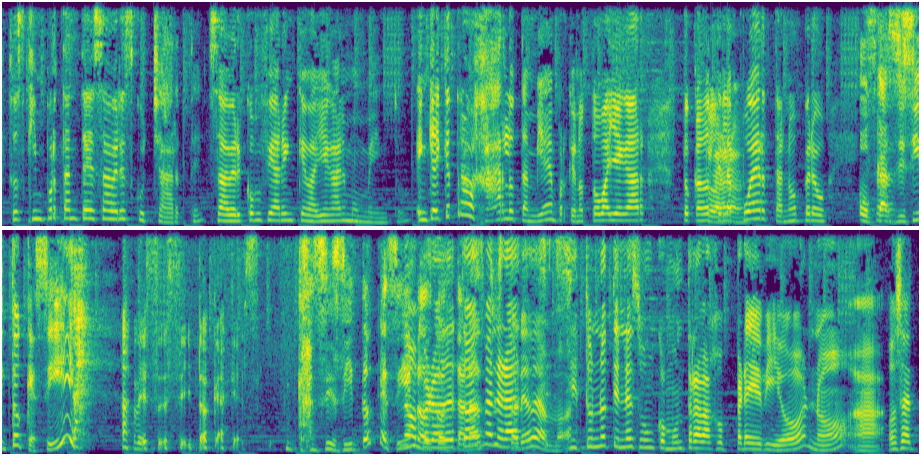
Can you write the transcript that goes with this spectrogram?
Entonces, qué importante es saber escucharte, saber confiar en que va a llegar el momento, en que hay que trabajarlo también, porque no todo va a llegar tocándote Claro. la puerta, ¿no? Pero O ¿sabes? casicito que sí. a veces sí toca que sí. Casicito que sí. no, nos pero de todas maneras, si- amor. si, tú no tienes un como un trabajo previo, ¿no? A- o sea,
